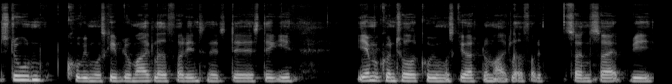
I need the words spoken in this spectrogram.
stuen kunne vi måske blive meget glade for et internetstik i hjemmekontoret kunne vi måske også blive meget glade for det. Sådan så, at vi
